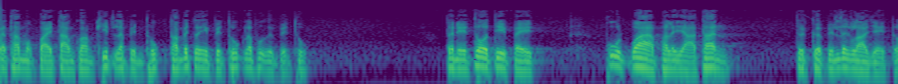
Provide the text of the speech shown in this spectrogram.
กระทำออกไปตามความคิดแล้วเป็นทุกข์ทำให้ตัวเองเป็นทุกข์แล้วผู้อื่นเป็นทุกข์ตอนนี้โทษที่ไปพูดว่าภรรยาท่าน จนเกิดเป็นเรื่องราวใหญ่โต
